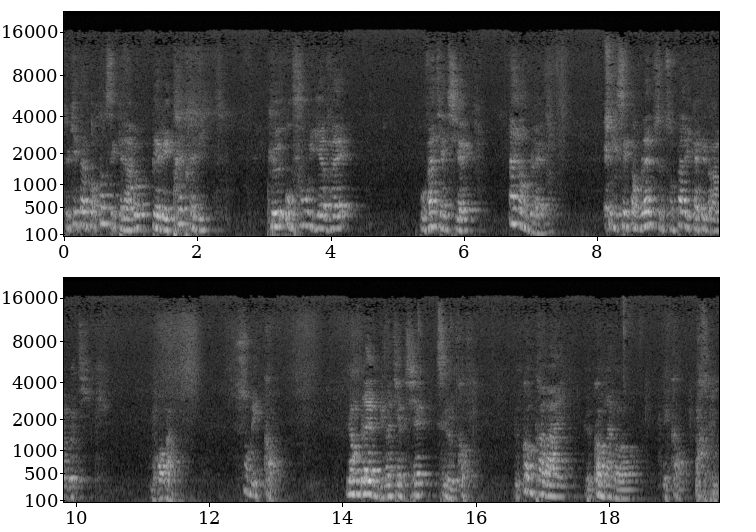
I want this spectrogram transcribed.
ce qui est important, c'est qu'elle a repéré très très vite qu'au fond, il y avait, au XXe siècle, un emblème. Et cet emblème, ce ne sont pas les cathédrales gothiques, romains, ce sont les camps. L'emblème du XXe siècle, c'est le camp. Le camp de travail, le camp de la mort, les camps partout.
